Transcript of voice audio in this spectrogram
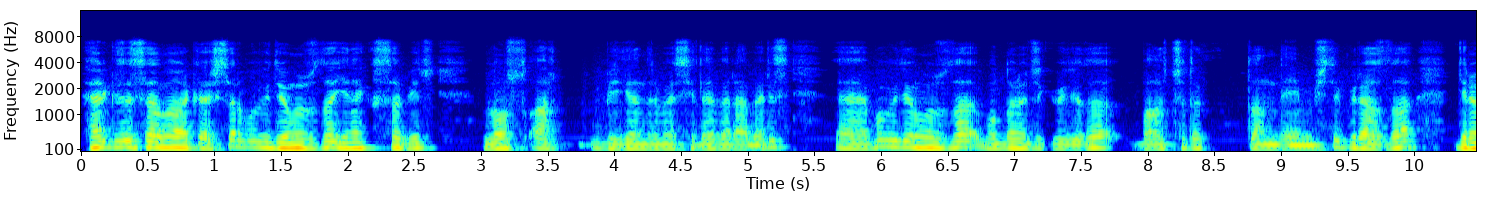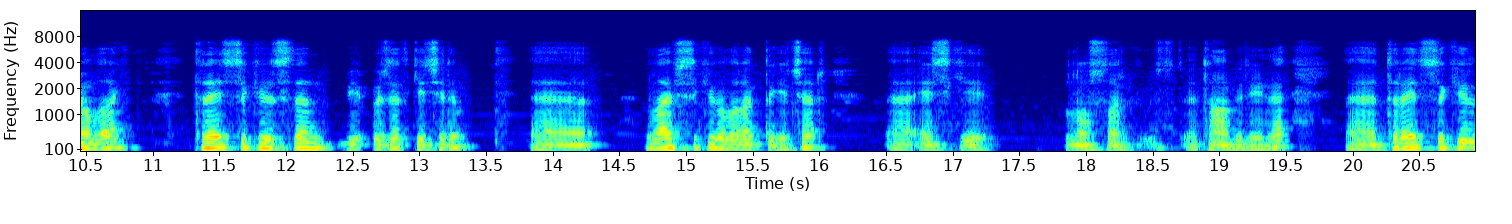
Herkese selamlar arkadaşlar. Bu videomuzda yine kısa bir Lost Ark bilgilendirmesiyle beraberiz. Ee, bu videomuzda bundan önceki videoda balıkçılıktan değinmiştik. Biraz da genel olarak Trade Skills'ten bir özet geçelim. Ee, Life Skill olarak da geçer. Ee, eski Lost Ark tabiriyle. Ee, Trade Skill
